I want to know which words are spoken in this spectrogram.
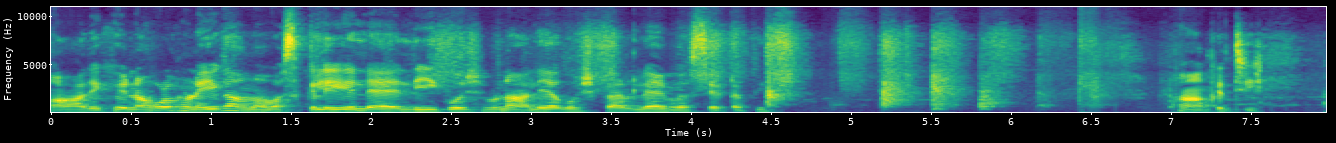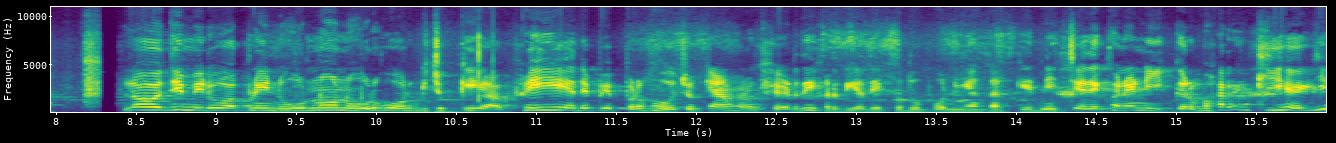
ਆ ਦੇਖੋ ਇਹਨਾਂ ਕੋਲ ਹੁਣ ਇਹ ਕੰਮ ਆ, ਬਸ ਕਲੇ ਲੈ ਲਈ, ਕੁਛ ਬਣਾ ਲਿਆ, ਕੁਛ ਕਰ ਲਿਆ, ਬਸ ਸਿੱਟ ਤੀ ਹਾਂ। ਕੱਜੀ ਲਓ ਜੀ, ਮੇਰੋ ਆਪਣੀ ਨੂਰ ਨੂੰ, ਨੂਰ ਹੋਰ ਚੁੱਕੀ ਆ ਫ੍ਰੀ ਇਹਦੇ ਪੇਪਰ ਹੋ ਚੁੱਕੇ ਆ, ਹੁਣ ਖੇਡਦੀ ਫਿਰਦੀ ਆ, ਦੇਖੋ ਦੋ ਪੋਨੀਆਂ ਕਰਕੇ, ਨੀਚੇ ਦੇਖੋ ਨੇ ਨੀਕਰ ਬਾਹਰ ਰੱਖੀ ਹੈਗੀ।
